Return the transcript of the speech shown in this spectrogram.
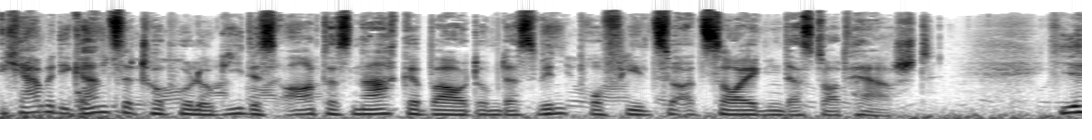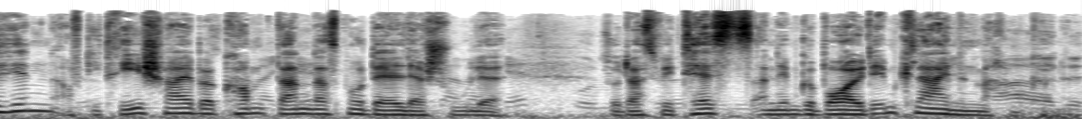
Ich habe die ganze Topologie des Ortes nachgebaut, um das Windprofil zu erzeugen, das dort herrscht. Hierhin auf die Drehscheibe kommt dann das Modell der Schule, sodass wir Tests an dem Gebäude im Kleinen machen können.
